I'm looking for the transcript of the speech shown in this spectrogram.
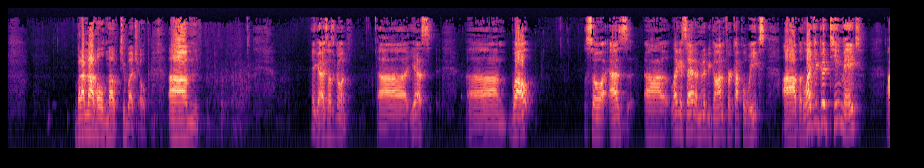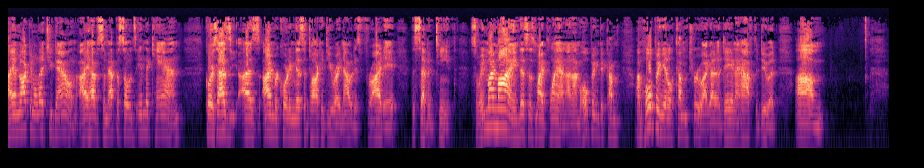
but I'm not holding out too much hope. Um, hey guys, how's it going? Uh, yes. Um, well, so as uh, like I said, I'm going to be gone for a couple weeks. Uh, but like a good teammate, I am not going to let you down. I have some episodes in the can. Of course, as as I'm recording this and talking to you right now, it is Friday the 17th. So in my mind, this is my plan, and I'm hoping to come. I'm hoping it'll come true. I got a day and a half to do it. Um,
